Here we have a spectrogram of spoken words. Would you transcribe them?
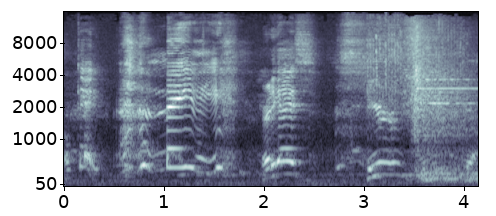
Okay. Maybe. Ready, guys? Here we go.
